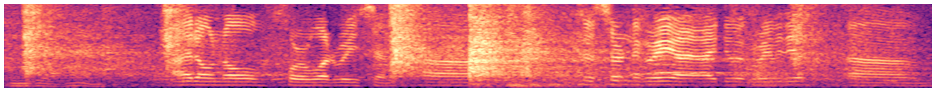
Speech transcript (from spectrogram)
than at home. I don't know for what reason. Uh, to a certain degree, I, I do agree with you. Um,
